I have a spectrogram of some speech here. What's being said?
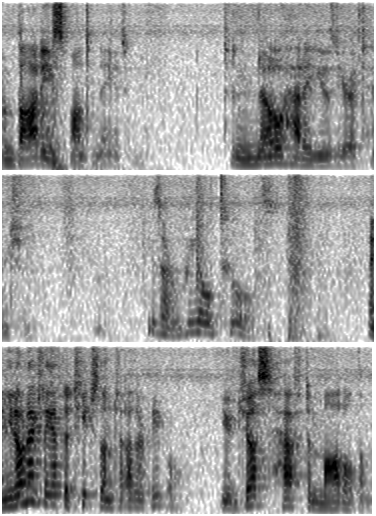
embody spontaneity, to know how to use your attention. These are real tools. And you don't actually have to teach them to other people, you just have to model them.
